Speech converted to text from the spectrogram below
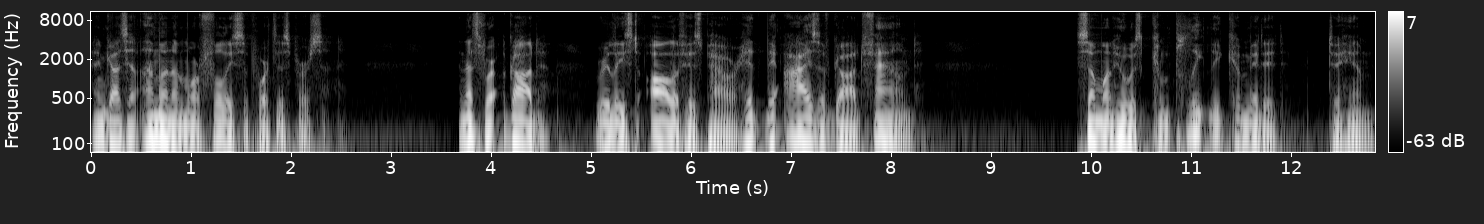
And God said, I'm going to more fully support this person. And that's where God released all of his power. The eyes of God found someone who was completely committed to him.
